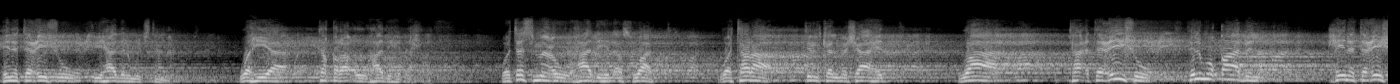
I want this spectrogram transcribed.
حين تعيش في هذا المجتمع وهي تقرأ هذه الأحداث وتسمع هذه الأصوات وترى تلك المشاهد وتعيش في المقابل حين تعيش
